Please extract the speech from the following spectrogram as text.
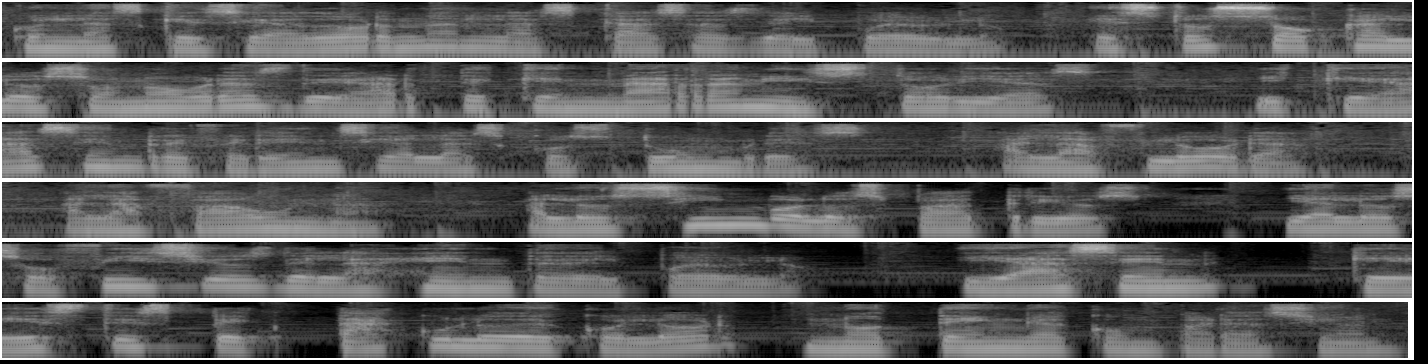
con las que se adornan las casas del pueblo. Estos zócalos son obras de arte que narran historias y que hacen referencia a las costumbres, a la flora, a la fauna, a los símbolos patrios y a los oficios de la gente del pueblo, y hacen que este espectáculo de color no tenga comparación.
